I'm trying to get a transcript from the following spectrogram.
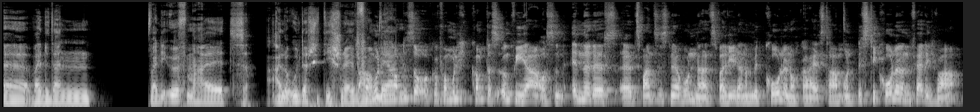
äh, weil du dann weil die Öfen halt alle unterschiedlich schnell warm vermutlich werden. Kommt es so, vermutlich kommt das irgendwie ja aus dem Ende des äh, 20. Jahrhunderts, weil die dann mit Kohle noch geheizt haben und bis die Kohle dann fertig war,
